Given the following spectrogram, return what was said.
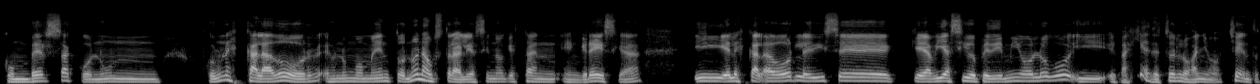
conversa con un, con un escalador en un momento, no en Australia, sino que está en, en Grecia, y el escalador le dice que había sido epidemiólogo y imagínate, esto en los años 80.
